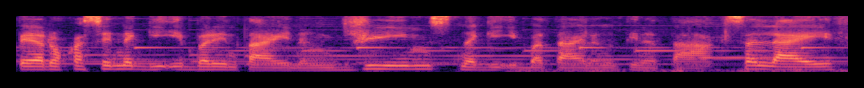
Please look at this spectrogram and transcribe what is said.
pero kasi nag-iiba rin tayo ng dreams, nag-iiba tayo ng tinatahak sa life.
